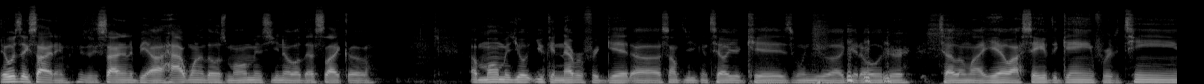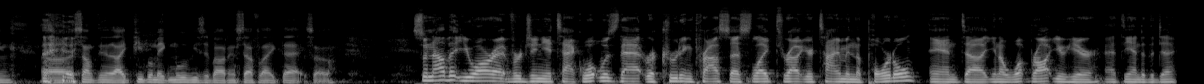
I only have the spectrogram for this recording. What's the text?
it was exciting. It was exciting to be uh, have one of those moments. You know, that's like a a moment you you can never forget. Uh, something you can tell your kids when you uh, get older. tell them like, "Yo, I saved the game for the team." Uh, something like people make movies about and stuff like that. So So now that you are at Virginia Tech, what was that recruiting process like throughout your time in the portal? And uh, you know what brought you here at the end of the day?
